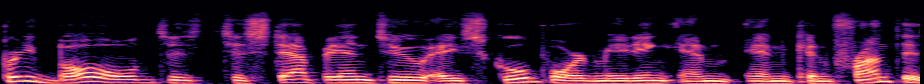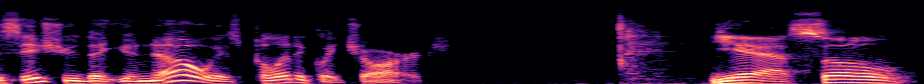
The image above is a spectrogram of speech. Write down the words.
pretty bold to to step into a school board meeting and and confront this issue that you know is politically charged. Yeah. So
